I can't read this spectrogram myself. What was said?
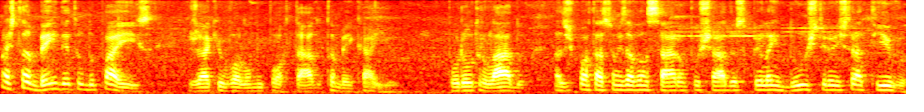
mas também dentro do país, já que o volume importado também caiu. Por outro lado, as exportações avançaram puxadas pela indústria extrativa,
